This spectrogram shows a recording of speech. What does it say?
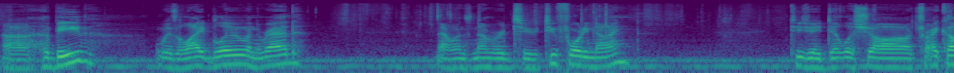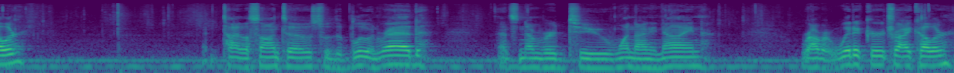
Uh, Khabib with the light blue and the red. That one's numbered to 249. TJ Dillashaw tricolor. Taila Santos with the blue and red. That's numbered to 199. Robert Whitaker tricolor.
